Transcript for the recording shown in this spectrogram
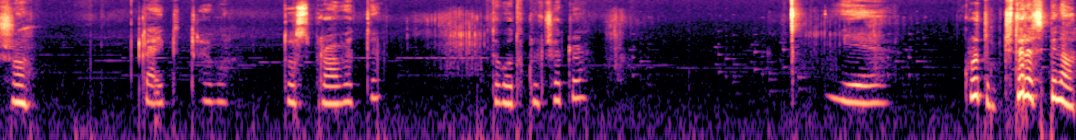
Що? Чекайте, треба то справити. Так от включити. Є. Круто, чотири спіна.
